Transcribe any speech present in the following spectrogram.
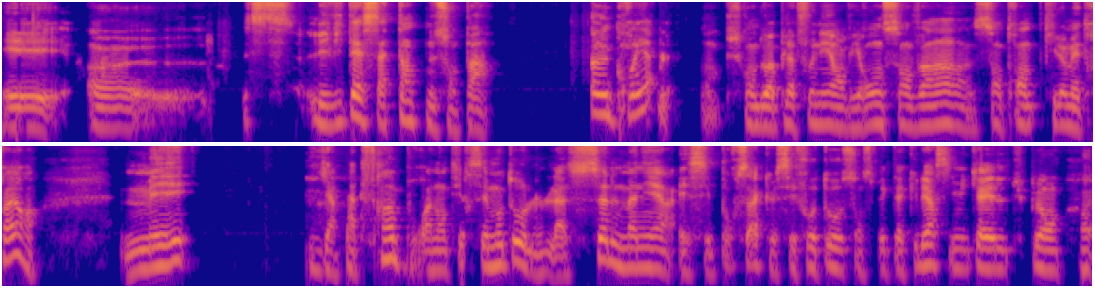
Et euh, les vitesses atteintes ne sont pas incroyables, puisqu'on doit plafonner environ 120, 130 km/h, mais il n'y a pas de frein pour ralentir ces motos. La seule manière, et c'est pour ça que ces photos sont spectaculaires, si Michael, tu peux en, Ouais.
